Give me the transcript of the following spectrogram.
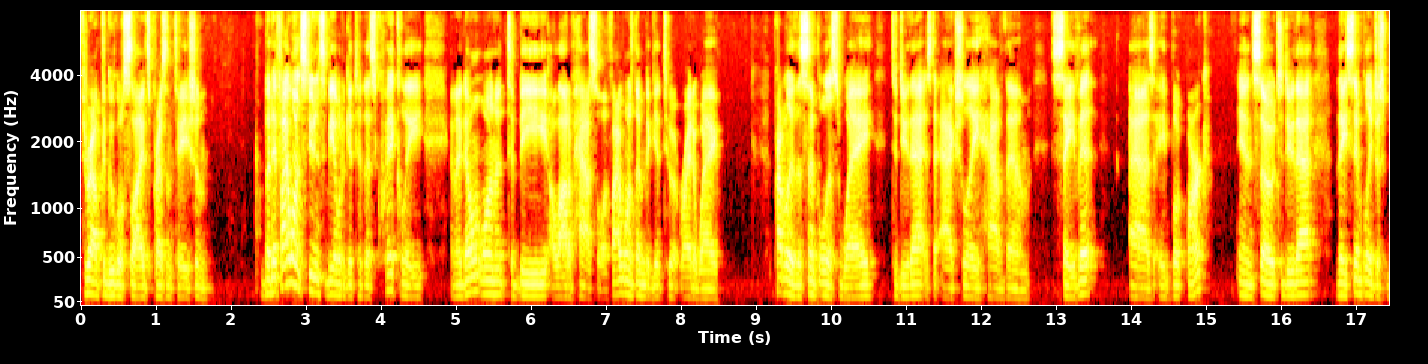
throughout the Google Slides presentation. But if I want students to be able to get to this quickly, and I don't want it to be a lot of hassle, if I want them to get to it right away, probably the simplest way to do that is to actually have them save it as a bookmark. And so to do that, they simply just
